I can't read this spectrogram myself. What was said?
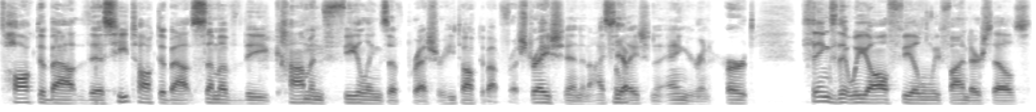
talked about this, he talked about some of the common feelings of pressure. He talked about frustration and isolation and anger and hurt, things that we all feel when we find ourselves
